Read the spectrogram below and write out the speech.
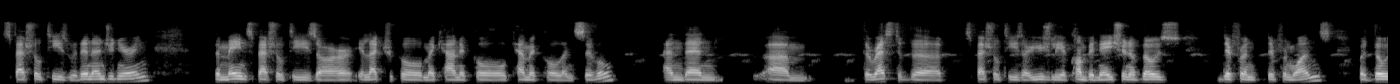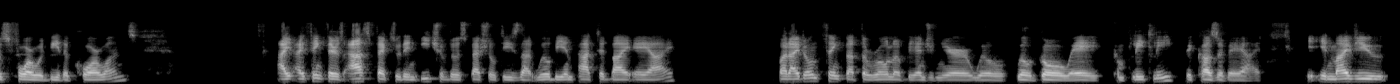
specialties within engineering. The main specialties are electrical, mechanical, chemical, and civil, and then um, the rest of the specialties are usually a combination of those different different ones. But those four would be the core ones. I, I think there's aspects within each of those specialties that will be impacted by AI but I don't think that the role of the engineer will will go away completely because of AI. In my view,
